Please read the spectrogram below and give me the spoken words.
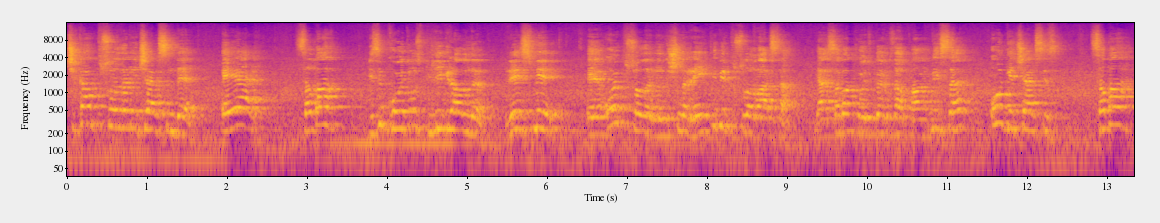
çıkan pusulaların içerisinde eğer sabah bizim koyduğumuz filigranlı, resmi e, oy pusulalarının dışında renkli bir pusula varsa, yani sabah koyduklarımızdan farklıysa o geçersiz. Sabah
